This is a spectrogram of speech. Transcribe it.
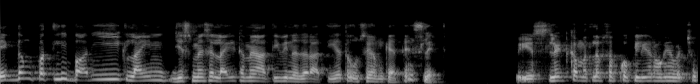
एकदम पतली बारीक लाइन जिसमें से लाइट हमें आती हुई नज़र आती है तो उसे हम कहते हैं स्लिट तो ये स्लिट का मतलब सबको क्लियर हो गया बच्चों?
